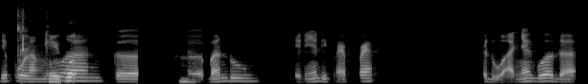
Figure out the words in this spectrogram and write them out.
Dia pulang Kayak gua duluan ke ke Bandung, jadinya dipepet. Keduanya gua udah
